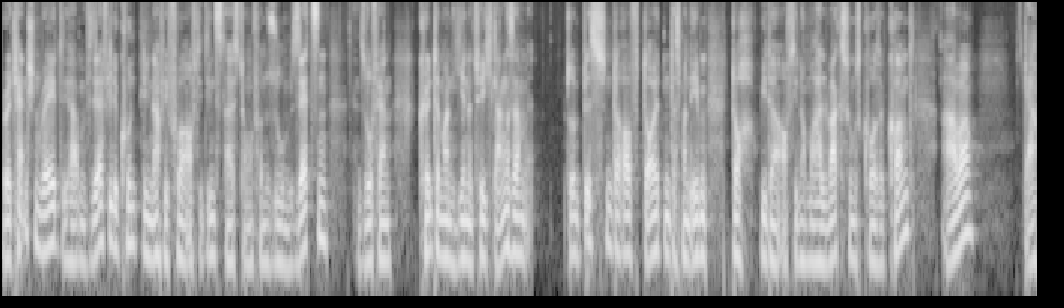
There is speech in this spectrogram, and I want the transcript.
Retention Rate. Sie haben sehr viele Kunden, die nach wie vor auf die Dienstleistungen von Zoom setzen. Insofern könnte man hier natürlich langsam so ein bisschen darauf deuten, dass man eben doch wieder auf die normalen Wachstumskurse kommt. Aber ja,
